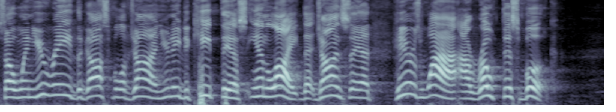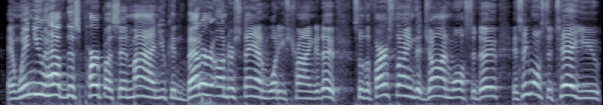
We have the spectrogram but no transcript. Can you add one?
So when you read the Gospel of John, you need to keep this in light that John said, Here's why I wrote this book. And when you have this purpose in mind, you can better understand what he's trying to do. So, the first thing that John wants to do is he wants to tell you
